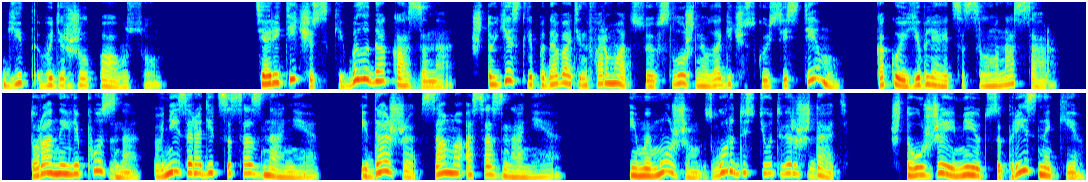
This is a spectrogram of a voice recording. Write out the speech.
гид выдержал паузу. Теоретически было доказано, что если подавать информацию в сложную логическую систему, какой является Салманасар, то рано или поздно в ней зародится сознание и даже самоосознание. И мы можем с гордостью утверждать, что уже имеются признаки,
